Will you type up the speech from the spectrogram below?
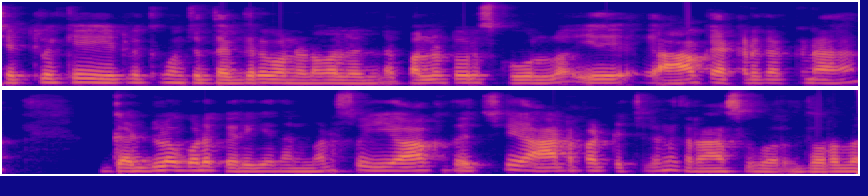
చెట్లకి వీటికి కొంచెం దగ్గరగా ఉండడం వల్ల ఏంటంటే పల్లెటూరు స్కూల్లో ఈ ఆకు ఎక్కడికక్కడ గడ్డిలో కూడా పెరిగేది అనమాట సో ఈ ఆకు తెచ్చి ఆట పట్టించడానికి రాసేవారు దురద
